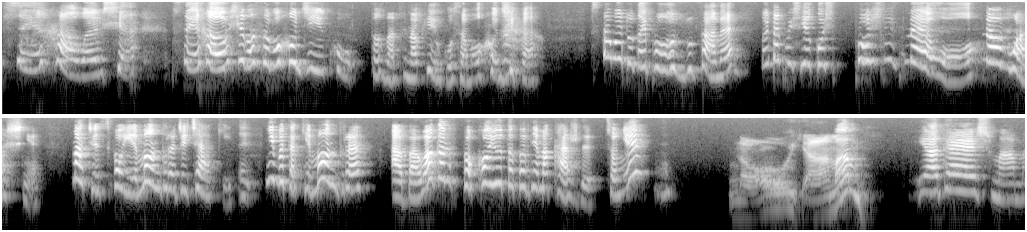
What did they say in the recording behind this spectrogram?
Przejechałem się. Przejechałem się na samochodziku. To znaczy na kilku samochodzikach. Stały tutaj porozrzucane, no i tak mi się jakoś poślizgnęło. No właśnie. Macie swoje mądre dzieciaki. Niby takie mądre, a bałagan w pokoju to pewnie ma każdy, co nie? No, ja mam. Ja też mam.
